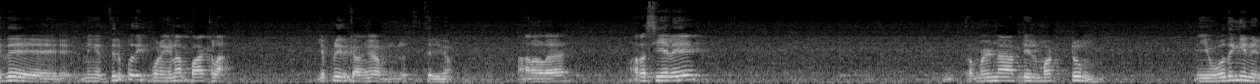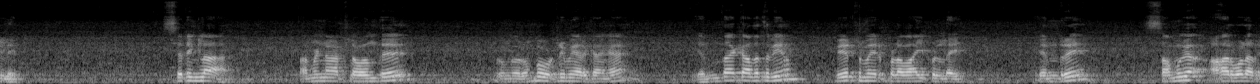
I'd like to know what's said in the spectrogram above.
இது நீங்கள் திருப்பதிக்கு போனீங்கன்னா பார்க்கலாம். எப்படி இருக்காங்க அப்படின்றது தெரியும். அதனால் அரசியலே தமிழ்நாட்டில் மட்டும் நீ ஒதுங்கி நில்லு. சரிங்களா? தமிழ்நாட்டில் வந்து இவங்க ரொம்ப ஒற்றுமையாக இருக்காங்க. எந்த காலத்துலேயும் வேற்றுமை ஏற்பட வாய்ப்பில்லை என்று சமூக ஆர்வலர்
